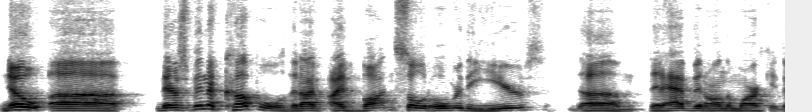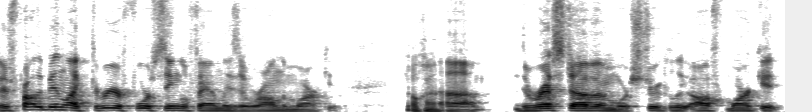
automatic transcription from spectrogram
No, uh, there's been a couple that I've, I've bought and sold over the years um, that have been on the market. There's probably been like three or four single families that were on the market. Okay. Um, the rest of them were strictly off market.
